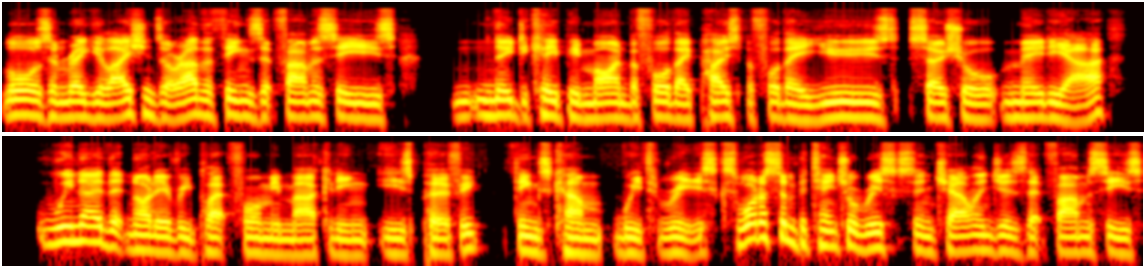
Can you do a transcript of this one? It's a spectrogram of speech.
laws and regulations or other things that pharmacies need to keep in mind before they post, before they use social media. We know that not every platform in marketing is perfect. Things come with risks. What are some potential risks and challenges that pharmacies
